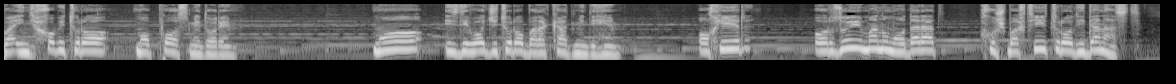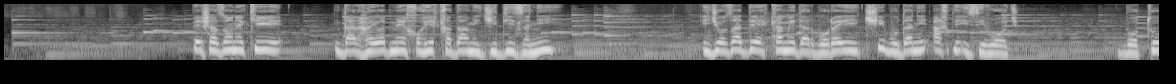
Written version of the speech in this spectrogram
ва интихоби туро мо пос медорем мо издивоҷи туро баракат медиҳем. Охир орзуи ману модарат хушбахтии туро дидан аст. Пеш аз оне ки дар ҳаёт мехоҳӣ қадами ҷиддӣ занӣ иҷозат деҳ каме дар бораи чӣ будани ақди издивоҷ. Бо ту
